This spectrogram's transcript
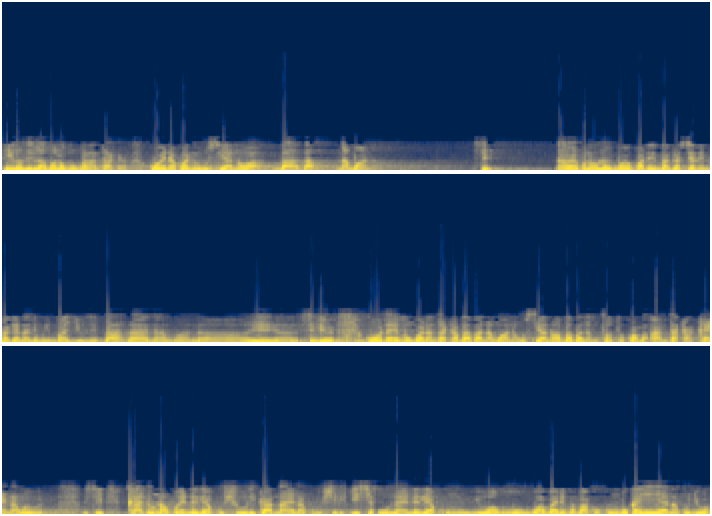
Hilo ndilo ambalo mungu anataka. Kwa hiyo inakuwa ni uhusiano wa baba na mwana na wewe kuna ule wimbo alikuwa naimbaga si anaimbaga nani mwimbaji ule baba na mwana yeah. sindio kwao naye mungu anataka baba na mwana uhusiano wa baba na mtoto kwamba anataka akae na wewe. Si kadi unavyoendelea kushughulika naye na kumshirikisha unaendelea kumjua mungu ambaye ni babako. Kumbuka yeye anakujua.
